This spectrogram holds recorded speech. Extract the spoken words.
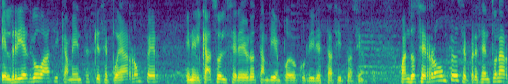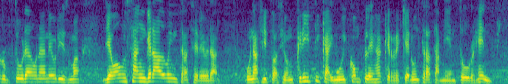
El riesgo básicamente es que se pueda romper, en el caso del cerebro también puede ocurrir esta situación. Cuando se rompe o se presenta una ruptura de un aneurisma, lleva un sangrado intracerebral, una situación crítica y muy compleja que requiere un tratamiento urgente.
